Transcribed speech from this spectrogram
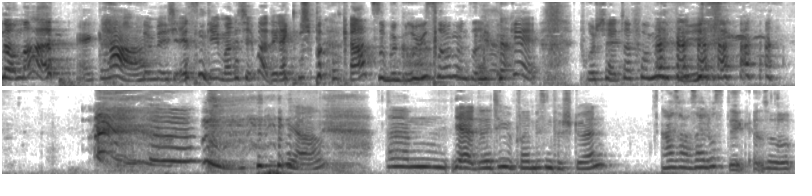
Normal. Ja, klar. Wenn ich essen gehe, mache ich immer direkt einen Spagat zur Begrüßung und sage, okay, Bruschetta for me, please. ja. Ähm, ja, der Typ war ein bisschen verstörend. Aber es war auch sehr lustig. Also,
